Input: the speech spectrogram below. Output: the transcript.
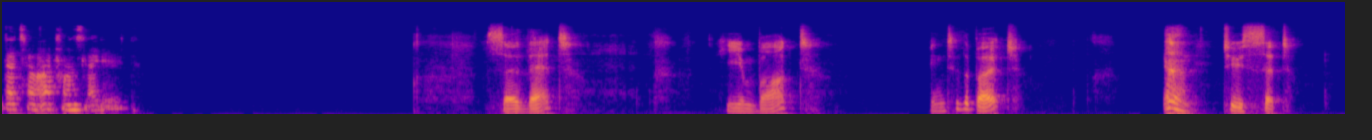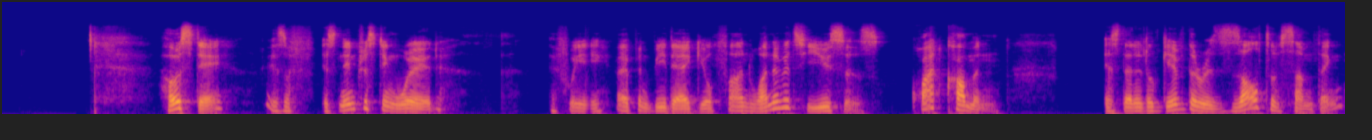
That's how I translated it. So that he embarked into the boat to sit. Hoste is, a, is an interesting word. If we open BDAG, you'll find one of its uses, quite common, is that it'll give the result of something.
